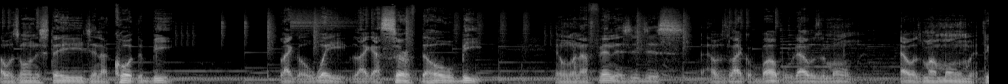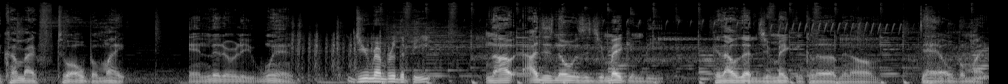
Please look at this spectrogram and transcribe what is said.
I was on the stage and I caught the beat like a wave, like I surfed the whole beat. And when I finished, it just, I was like a bubble. That was the moment. That was my moment to come back to an open mic and literally win. do you remember the beat No, I just know it was a Jamaican beat because I was at a Jamaican club and um, they had open mic.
